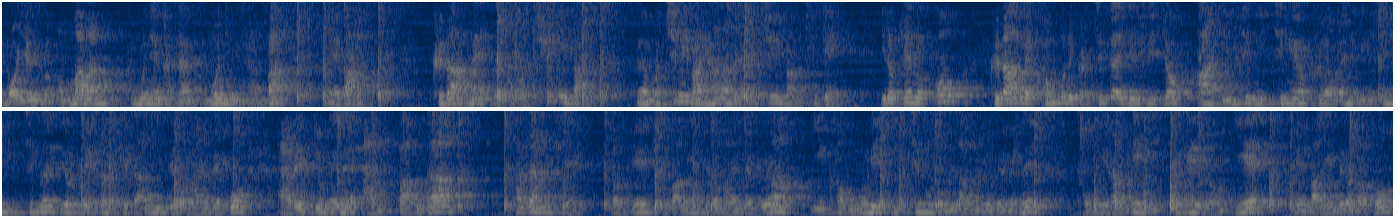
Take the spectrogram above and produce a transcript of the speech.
뭐 예를 들면 엄마랑 부모님 같이 하면 부모님이 사는 방, 내 방. 그 다음에 뭐 취미방, 그다음 뭐 취미방이 하나 더 있고 취미방 두 개. 이렇게 해놓고 그 다음에 건물이 몇 층까지 지을 수 있죠? 아 1층, 2층이에요. 그러면 1층, 2층은 이렇게 해서 계단이 들어가야 되고 아래쪽에는 안방과 화장실 여기에 주방이 들어가야 되고요. 이 건물이 2층으로 올라가게 되면은 동일하게 2층에 여기에 내 방이 들어가고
